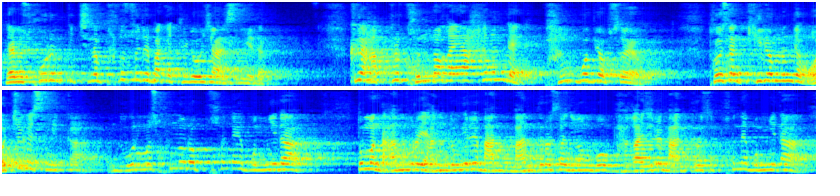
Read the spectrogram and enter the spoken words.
그 다음에 소름 끼치는 파도 소리밖에 들려오지 않습니다. 그 앞을 건너가야 하는데 방법이 없어요. 더 이상 길이 없는데 어쩌겠습니까? 누구는 뭐 손으로 퍼내 봅니다. 또 뭐 나무로 양동이를 만, 들어서 뭐 바가지를 만들어서 퍼내 봅니다.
